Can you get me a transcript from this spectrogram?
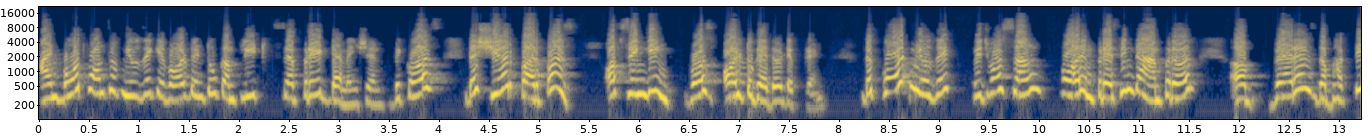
And both forms of music evolved into complete separate dimension because the sheer purpose of singing was altogether different. The court music, which was sung for impressing the emperor, uh, whereas the bhakti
